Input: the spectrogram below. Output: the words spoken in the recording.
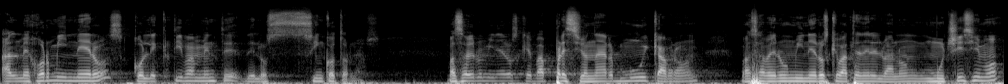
al mejor Mineros colectivamente de los cinco torneos. Vas a ver un Mineros que va a presionar muy cabrón. Vas a ver un Mineros que va a tener el balón muchísimo.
